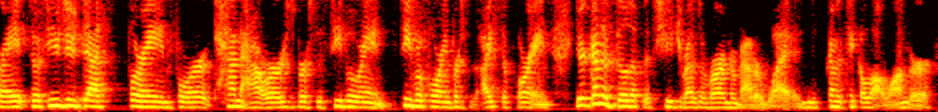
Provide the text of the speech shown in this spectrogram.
Right. So if you do desflurane for 10 hours versus sevoflurane, sevoflurane versus isoflurane, you're going to build up this huge reservoir no matter what. And it's going to take a lot longer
